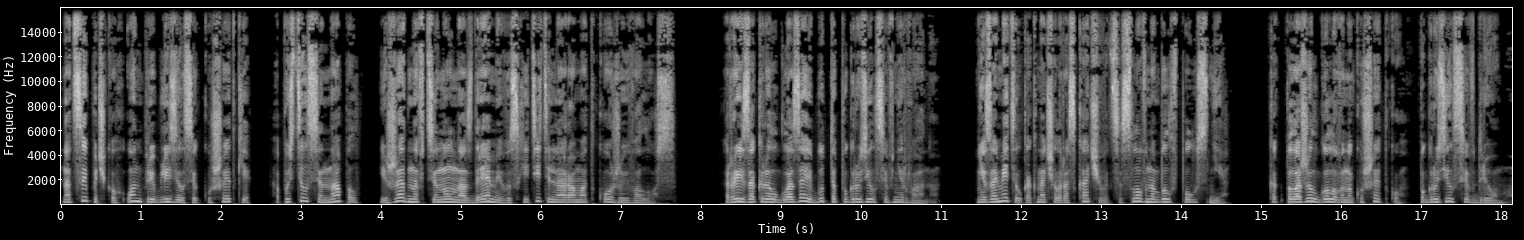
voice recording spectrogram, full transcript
На цыпочках он приблизился к кушетке, опустился на пол и жадно втянул ноздрями восхитительный аромат кожи и волос. Рэй закрыл глаза и будто погрузился в нирвану. Не заметил, как начал раскачиваться, словно был в полусне. Как положил голову на кушетку, погрузился в дрему.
